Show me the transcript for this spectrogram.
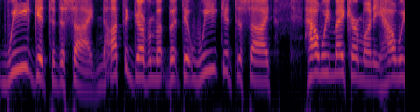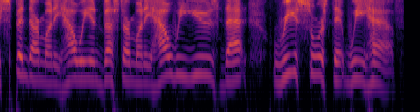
we get to decide, not the government, but that we get to decide how we make our money, how we spend our money, how we invest our money, how we use that resource that we have.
